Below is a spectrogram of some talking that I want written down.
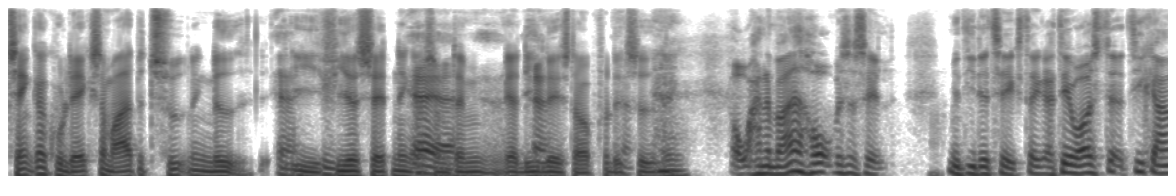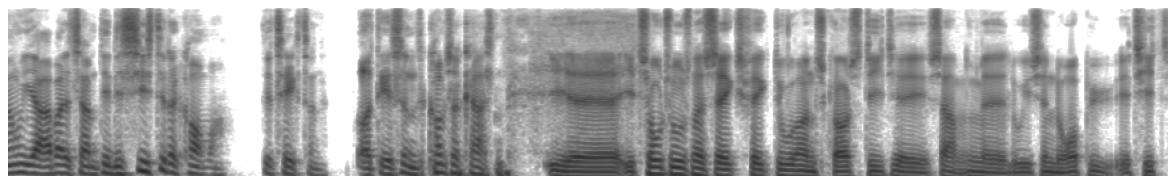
tænk at kunne lægge så meget betydning ned Ja, ja, i fire sætninger, Ja, ja, ja. ja, som dem, jeg lige Ja. ja. læste op for lidt siden. Ikke? Og han er meget hård ved sig selv med de der tekster. Ikke? Og det er jo også de gange, vi arbejder sammen, det er det sidste, der kommer, det er teksterne. Og det er sådan, kom så, Carsten. I, øh, I 2006 fik du og en skotsk DJ sammen med Louise Norby et hit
